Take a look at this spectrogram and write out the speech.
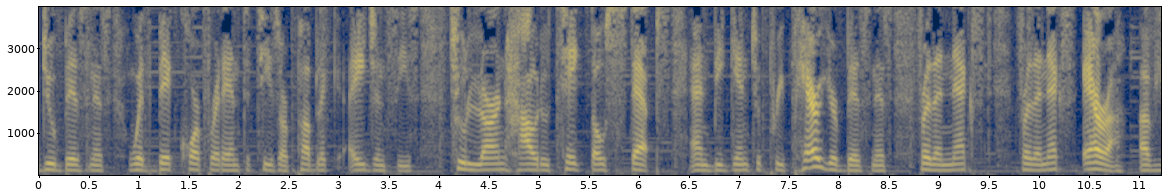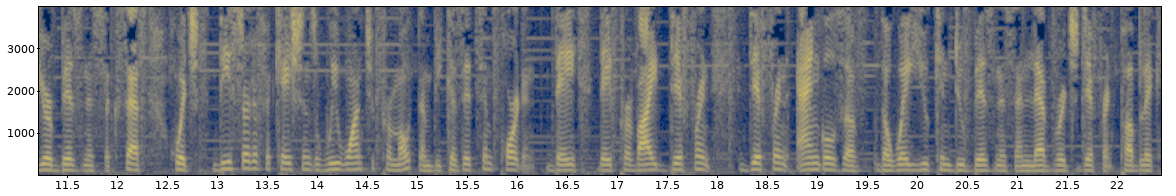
do business with big corporate entities or public agencies to learn how to take those steps and begin to prepare your business for the next for the next era of your business success which these certifications we want to promote them because it's important they they provide different different angles of the way you can do business and leverage different public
